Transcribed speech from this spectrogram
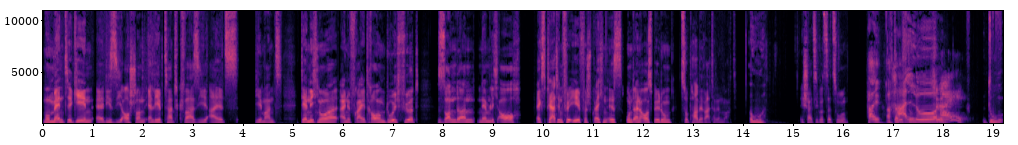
Momente gehen, äh, die sie auch schon erlebt hat, quasi als jemand, der nicht nur eine freie Trauung durchführt, sondern nämlich auch Expertin für Eheversprechen ist und eine Ausbildung zur Paarberaterin macht. Uh, Ich schalte sie kurz dazu. Hi, ach, da bist du. hallo. Schön. Hi. Du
